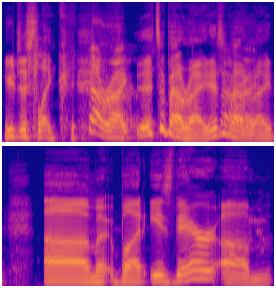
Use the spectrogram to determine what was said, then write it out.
you're just like All right. it's about right. It's All about right. Um, but is there um,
